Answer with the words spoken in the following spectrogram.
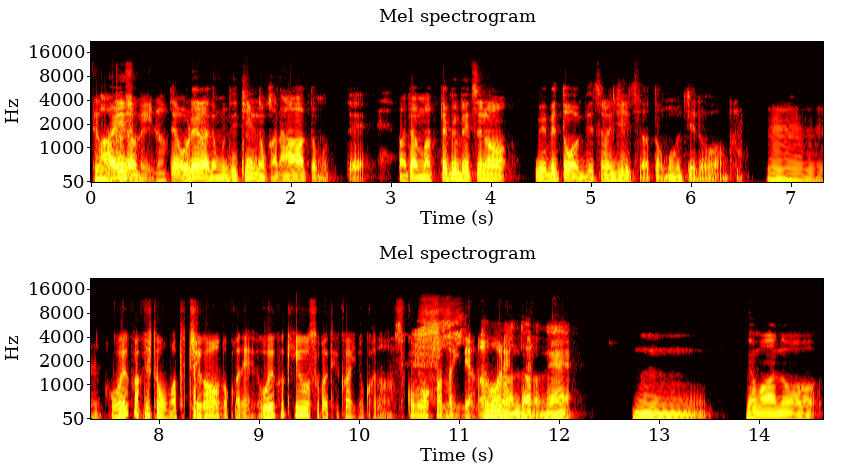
でもあいうのっ確かにな。て俺らでもでうん。きんのかなと思って。また全く別の、ウェブとは別の技術だと思うけど、うん。お絵描きともまた違うのかね。お絵描き要素がでかいのかな。そこもわかんないんだよな。どうなんだろうね。うん。でもあの、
